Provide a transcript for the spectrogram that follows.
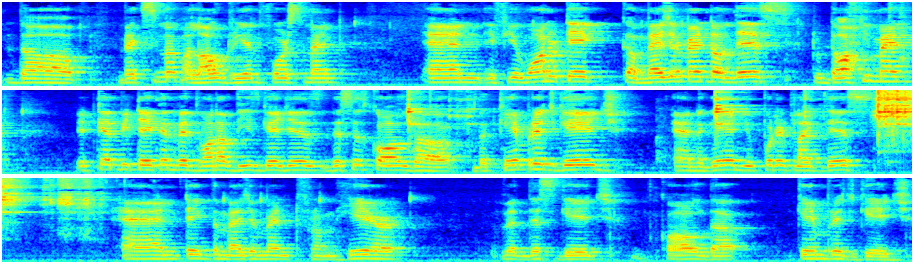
the maximum allowed reinforcement and if you want to take a measurement on this to document it can be taken with one of these gauges this is called the the cambridge gauge and again you put it like this and take the measurement from here with this gauge called the cambridge gauge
